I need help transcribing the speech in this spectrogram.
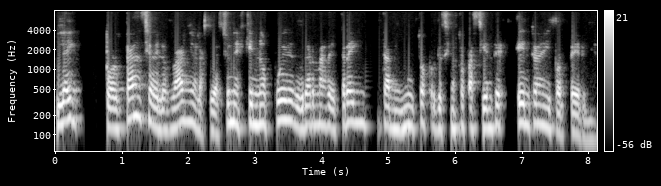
La importancia de los baños, las curaciones, es que no puede durar más de 30 minutos porque si nuestros pacientes entran en hipotermia.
